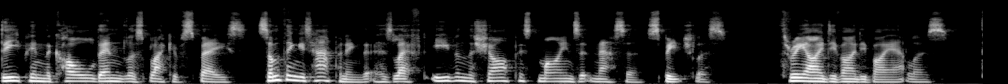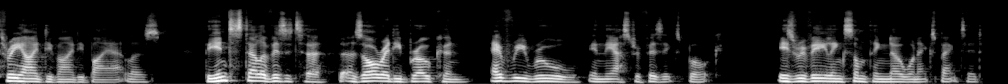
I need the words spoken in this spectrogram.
deep in the cold, endless black of space, something is happening that has left even the sharpest minds at NASA speechless. 3i divided by Atlas, 3i divided by Atlas, the interstellar visitor that has already broken every rule in the astrophysics book, is revealing something no one expected.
